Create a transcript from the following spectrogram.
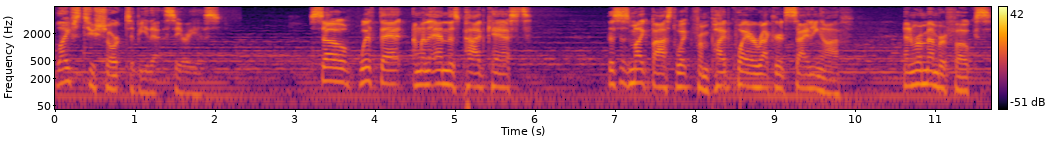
life's too short to be that serious. So, with that, I'm going to end this podcast. This is Mike Bostwick from Pipe Choir Records signing off. And remember, folks,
